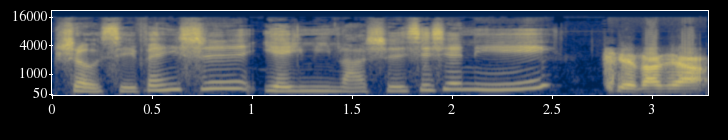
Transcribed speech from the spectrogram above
首席分析师叶一鸣老师，谢谢你，谢谢大家。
